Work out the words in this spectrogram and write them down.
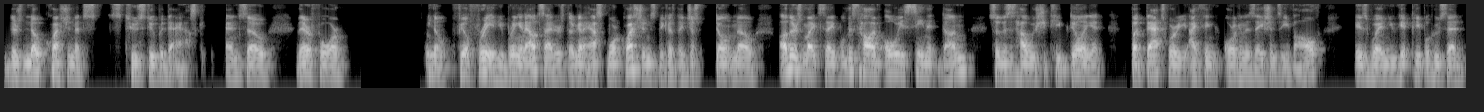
there's no question that's too stupid to ask. And so Therefore, you know, feel free and you bring in outsiders, they're going to ask more questions because they just don't know. Others might say, well, this is how I've always seen it done. So this is how we should keep doing it. But that's where I think organizations evolve is when you get people who said,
